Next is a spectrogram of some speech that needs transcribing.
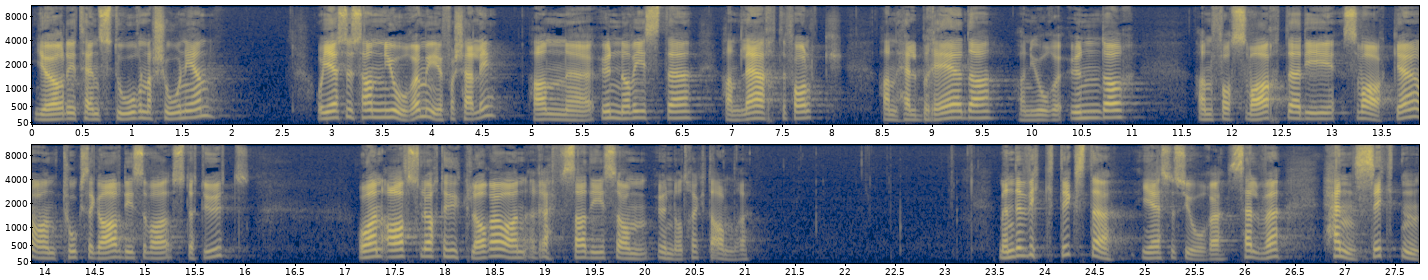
gjøre dem til en stor nasjon igjen. Og Jesus han gjorde mye forskjellig. Han eh, underviste, han lærte folk, han helbreda, han gjorde under. Han forsvarte de svake, og han tok seg av de som var støtt ut. Og han avslørte hyklere, og han refsa de som undertrykte andre. Men det viktigste Jesus gjorde, selve hensikten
